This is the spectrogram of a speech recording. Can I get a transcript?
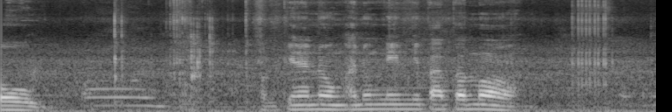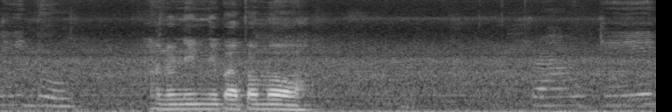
Old. Pag tinanong, anong name ni papa mo? Anong name ni papa mo? Frankie.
